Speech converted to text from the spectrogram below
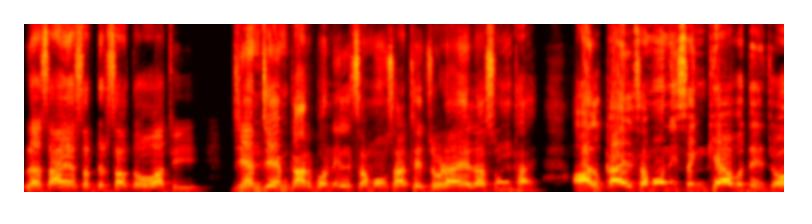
પ્લસ આ અસર દર્શાવતો હોવાથી જેમ જેમ કાર્બોનિલ સમૂહ સાથે જોડાયેલા શું થાય? આલ્કાઇલ સમૂહની સંખ્યા વધે. જો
